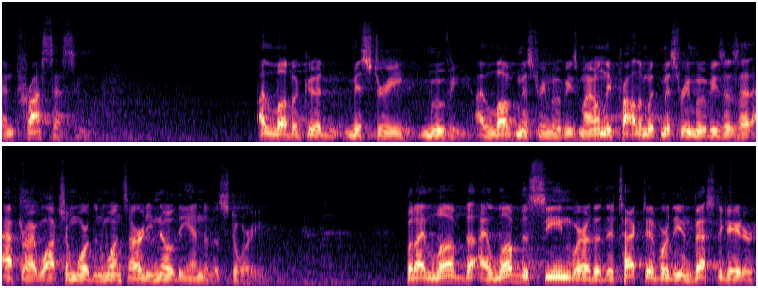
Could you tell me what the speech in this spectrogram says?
and processing. I love a good mystery movie. I love mystery movies. My only problem with mystery movies is that after I watch them more than once, I already know the end of the story. But I love, the, I love the scene where the detective or the investigator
